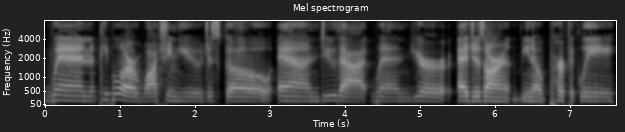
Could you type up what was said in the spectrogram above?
when people are watching you just go and do that when your edges aren't, you know, perfectly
